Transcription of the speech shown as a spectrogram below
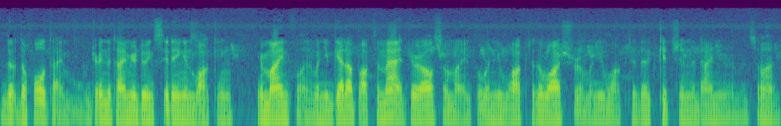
the the whole time during the time you're doing sitting and walking, you're mindful, and when you get up off the mat, you're also mindful. When you walk to the washroom, when you walk to the kitchen, the dining room, and so on,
